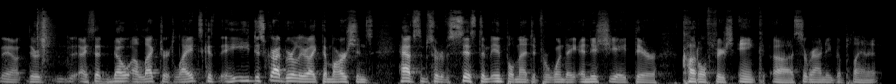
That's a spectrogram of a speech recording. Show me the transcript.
you know there's I said no electric lights because he described earlier like the Martians have some sort of system implemented for when they initiate their cuttlefish ink uh, surrounding the planet.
